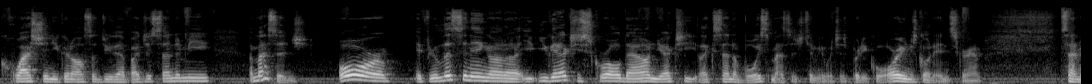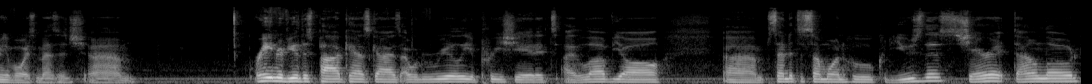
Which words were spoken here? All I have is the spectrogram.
question, you can also do that by just sending me a message. Or if you're listening on a, you, you can actually scroll down. You actually like send a voice message to me, which is pretty cool. Or you can just go to Instagram, send me a voice message. Um, rate and review this podcast, guys. I would really appreciate it. I love y'all. Um, send it to someone who could use this. Share it. Download.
